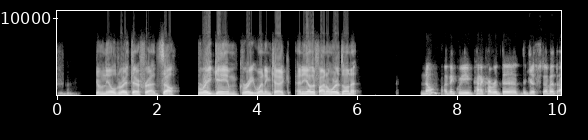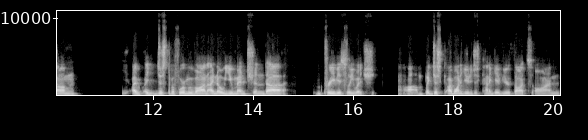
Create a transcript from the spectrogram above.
Give him the old right there, Fred. So great game, great winning kick. Any other final words on it? No, I think we kind of covered the the gist of it. Um, I, I just before we move on, I know you mentioned uh, previously, which, um, but just I wanted you to just kind of give your thoughts on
